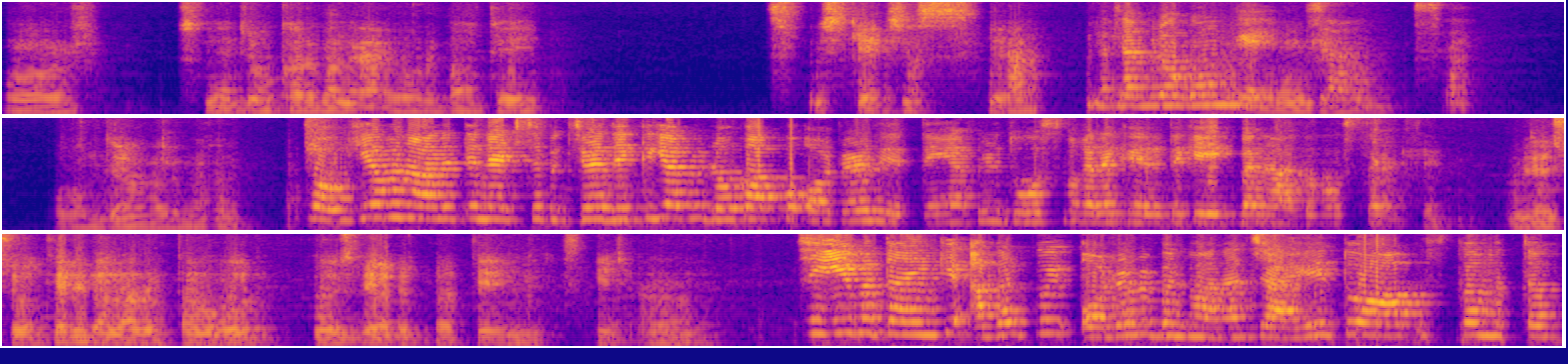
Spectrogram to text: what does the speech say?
और उसने जोकर बनाया और बाकी स्केचेस किया। मतलब लोगों के लोगों के, और जानवर मतलब चौकिया बना लेते नेट से पिक्चर देख के या फिर लोग आपको ऑर्डर देते हैं या फिर दोस्त वगैरह कह रहे थे कि एक बना दो उस तरह से? मैं शौकिया भी बना लेता हूँ और दोस्त भी ऑर्डर करते हैं स्केच बनाना अच्छा ये बताएँ कि अगर कोई ऑर्डर भी बनवाना चाहे तो आप उसका मतलब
